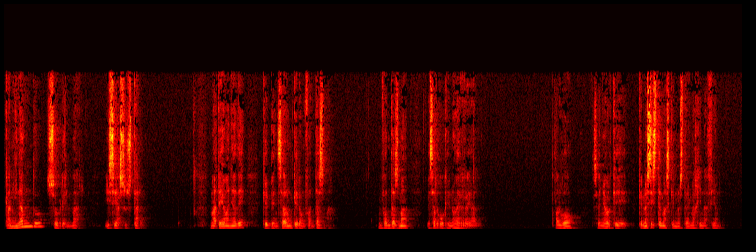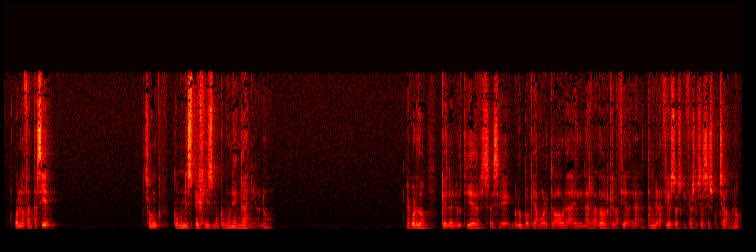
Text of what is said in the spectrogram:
caminando sobre el mar, y se asustaron. Mateo añade que pensaron que era un fantasma. Un fantasma es algo que no es real. Algo, Señor, que, que no existe más que en nuestra imaginación con la fantasía. Son como un espejismo, como un engaño, ¿no? Me acuerdo que Le Luthiers, ese grupo que ha muerto ahora, el narrador que lo hacía, eran tan graciosos, quizás los has escuchado, ¿no?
